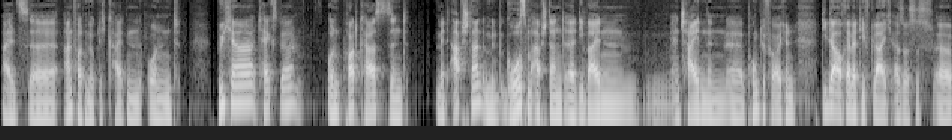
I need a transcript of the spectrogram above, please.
als äh, Antwortmöglichkeiten. Und Bücher, Texte und Podcasts sind mit Abstand, mit großem Abstand äh, die beiden entscheidenden äh, Punkte für euch und die da auch relativ gleich. Also es ist äh,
